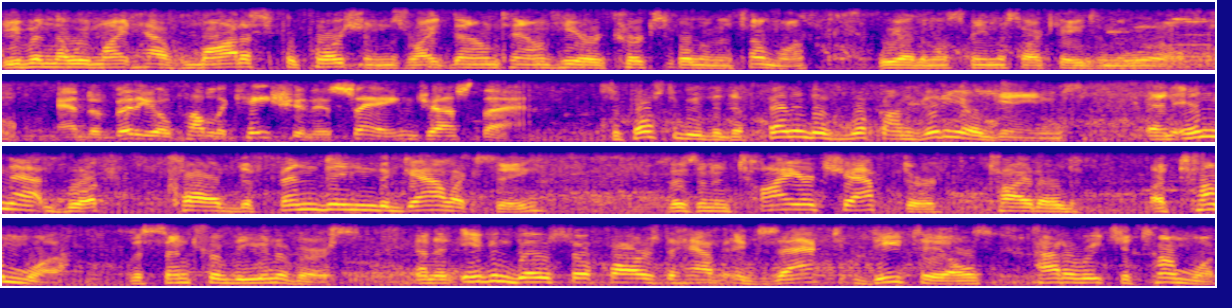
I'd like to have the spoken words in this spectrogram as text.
Even though we might have modest proportions right downtown here at Kirksville and Ottumwa, we are the most famous arcades in the world. And a video publication is saying just that. It's supposed to be the definitive book on video games. And in that book, called Defending the Galaxy, there's an entire chapter titled Ottumwa, the center of the universe. And it even goes so far as to have exact details how to reach Ottumwa.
